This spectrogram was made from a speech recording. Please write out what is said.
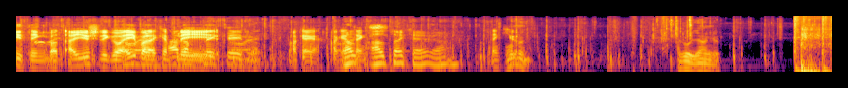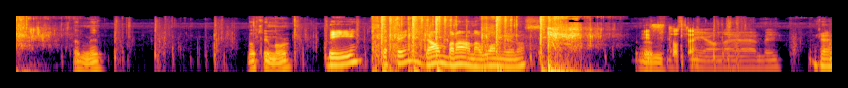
Anything, but I usually go A, but I can play... Okay, okay, thanks. I'll take care, yeah. Thank you. I go younger. Dead mid. Nothing more. B, stepping. Down banana, one Jonas. It's Um, Totte. Okay.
